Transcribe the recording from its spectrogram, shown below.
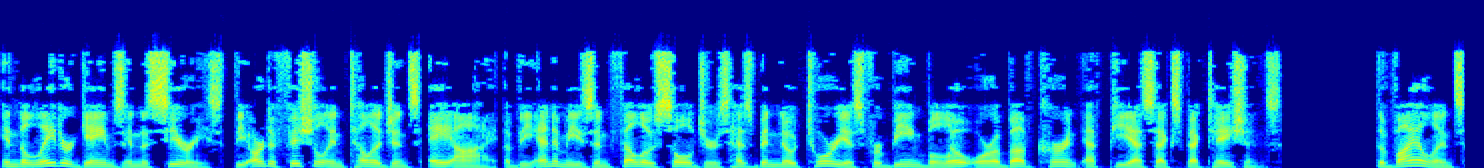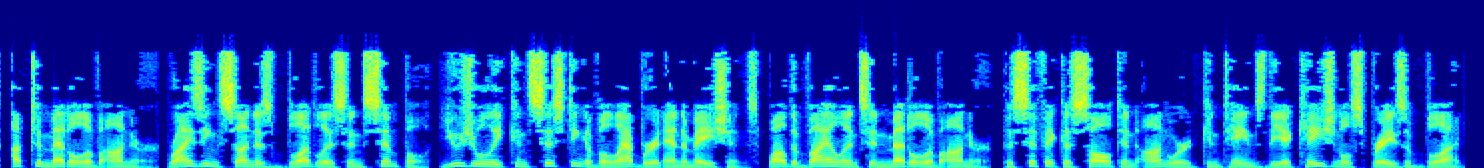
In the later games in the series, the artificial intelligence AI of the enemies and fellow soldiers has been notorious for being below or above current FPS expectations. The violence, up to Medal of Honor, Rising Sun is bloodless and simple, usually consisting of elaborate animations, while the violence in Medal of Honor, Pacific Assault and Onward contains the occasional sprays of blood.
